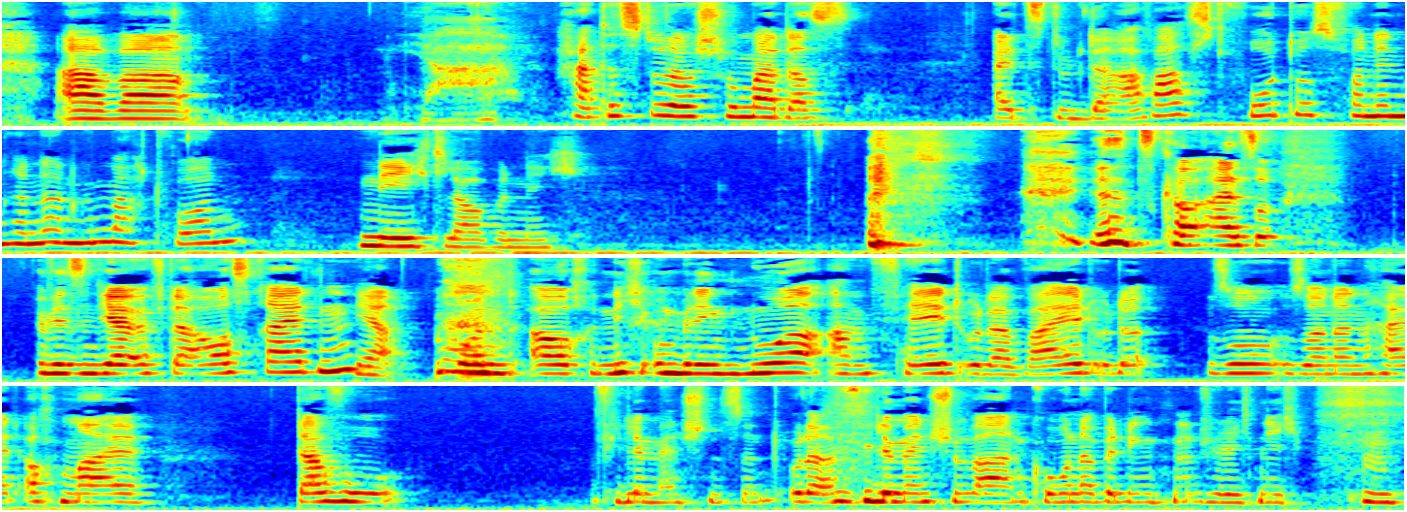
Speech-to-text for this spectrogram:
aber ja. Hattest du das schon mal, dass, als du da warst, Fotos von den Rindern gemacht wurden? Nee, ich glaube nicht. Jetzt kommt, also, wir sind ja öfter ausreiten. Ja. Und auch nicht unbedingt nur am Feld oder Wald oder so, sondern halt auch mal da, wo viele Menschen sind. Oder viele Menschen waren, Corona-bedingt natürlich nicht. Hm.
